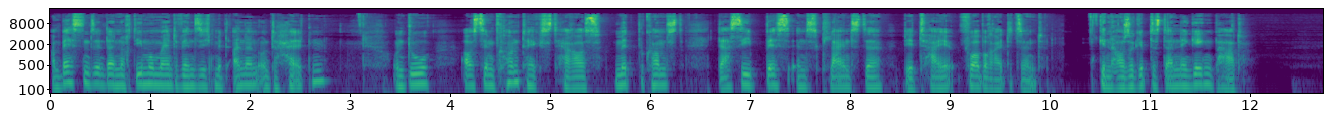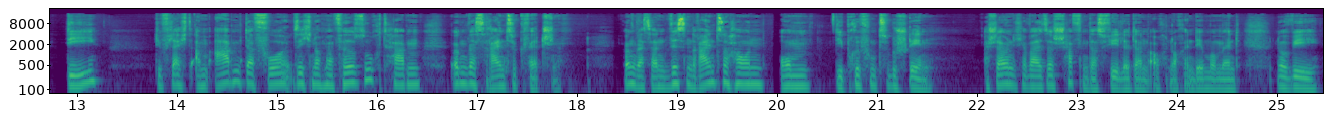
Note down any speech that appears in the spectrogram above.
Am besten sind dann noch die Momente, wenn sie sich mit anderen unterhalten und du aus dem Kontext heraus mitbekommst, dass sie bis ins kleinste Detail vorbereitet sind. Genauso gibt es dann den Gegenpart. Die, die vielleicht am Abend davor sich nochmal versucht haben, irgendwas reinzuquetschen. Irgendwas an Wissen reinzuhauen, um die Prüfung zu bestehen. Erstaunlicherweise schaffen das viele dann auch noch in dem Moment. Nur wie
